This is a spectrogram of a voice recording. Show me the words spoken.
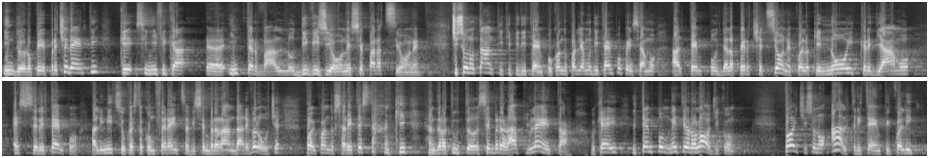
indoeuropee precedenti, che significa eh, intervallo, divisione, separazione. Ci sono tanti tipi di tempo, quando parliamo di tempo pensiamo al tempo della percezione, quello che noi crediamo essere il tempo. All'inizio questa conferenza vi sembrerà andare veloce, poi quando sarete stanchi andrà tutto, sembrerà più lenta, ok? Il tempo meteorologico. Poi ci sono altri tempi, quelli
